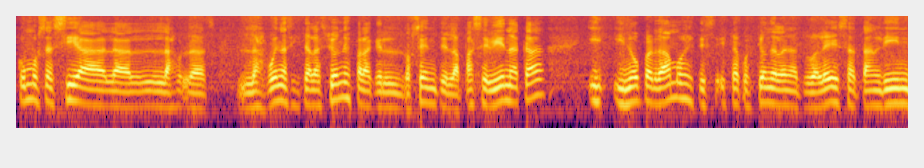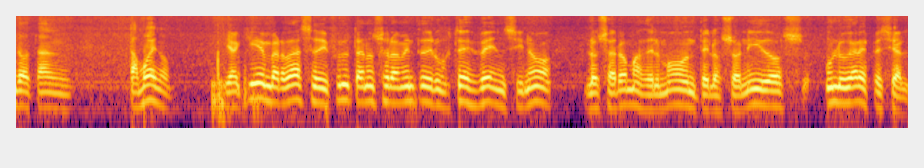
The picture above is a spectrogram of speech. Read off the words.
cómo se hacían las buenas instalaciones para que el docente la pase bien acá y, no perdamos este, esta cuestión de la naturaleza tan lindo, tan, tan bueno. Y aquí en verdad se disfruta no solamente de lo que ustedes ven, sino los aromas del monte, los sonidos, un lugar especial.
